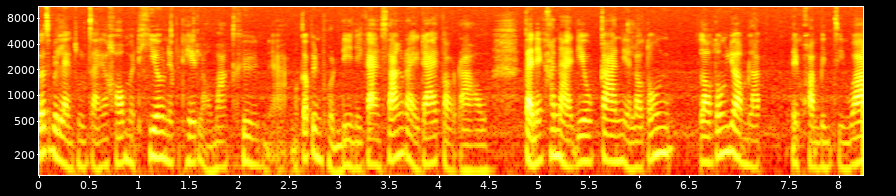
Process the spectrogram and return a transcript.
ก็จะเป็นแรงจูงใจให้เขามาเที่ยวในประเทศเรามากขึ้นอะมันก็เป็นผลดีในการสร้างรายได้ต่อเรา แต่ในขณะเดียวกันเนี่ยเราต้องเราต้องยอมรับ ในความเป็นจริงว่า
